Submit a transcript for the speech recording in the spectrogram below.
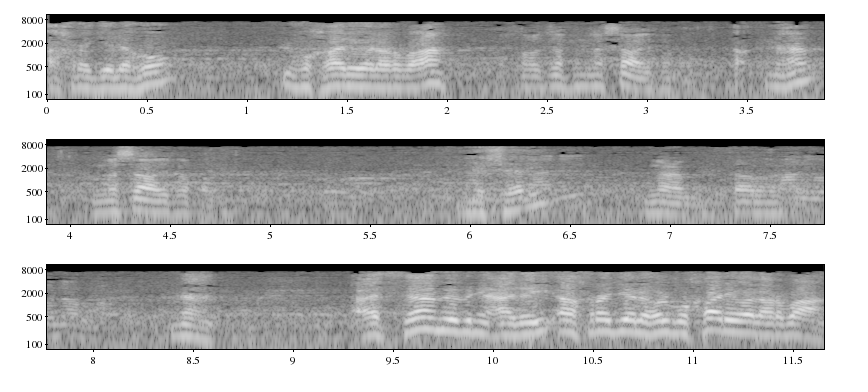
أخرج له البخاري والأربعة. أخرجه في النسائي فقط. نعم. النسائي فقط. النسائي؟ نعم. نعم. عثام بن علي أخرج له البخاري والأربعة.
